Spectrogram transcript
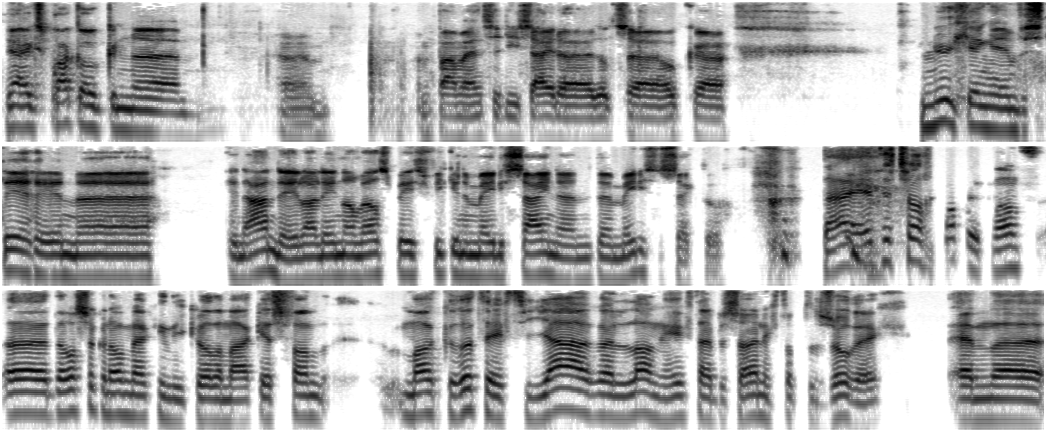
Ja, ik sprak ook een, eh, ehm, een paar mensen die zeiden dat ze ook nu gingen investeren in, eh, in aandelen, alleen dan wel specifiek in de medicijnen en de medische sector. Nou, het is wel grappig, want eh dat was ook een opmerking die ik wilde maken, is van Mark Rutte heeft jarenlang heeft hij bezuinigd op de zorg. En eh,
